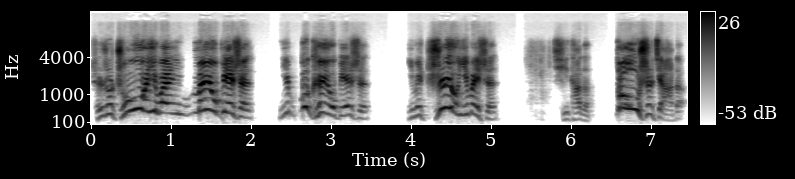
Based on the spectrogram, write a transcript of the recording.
神说：“除我以外，没有别神，你不可以有别神，因为只有一位神，其他的都是假的。”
